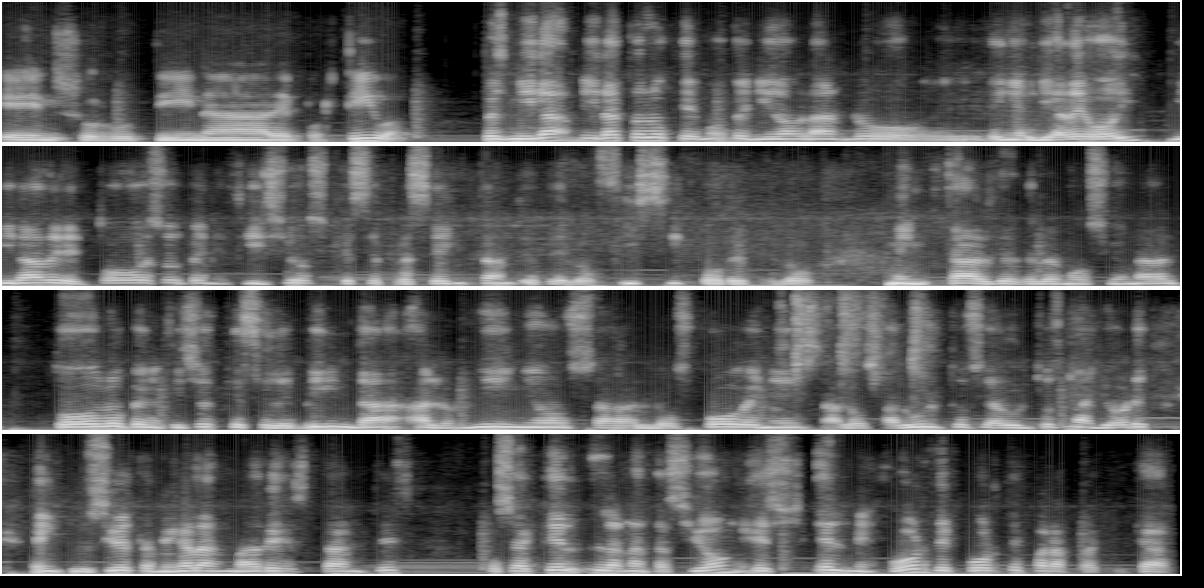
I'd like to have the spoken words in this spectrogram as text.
en su rutina deportiva? Pues mira, mira todo lo que hemos venido hablando eh, en el día de hoy, mira de todos esos beneficios que se presentan desde lo físico, desde lo mental, desde lo emocional, todos los beneficios que se le brinda a los niños, a los jóvenes, a los adultos y adultos mayores e inclusive también a las madres gestantes. O sea que la natación es el mejor deporte para practicar.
